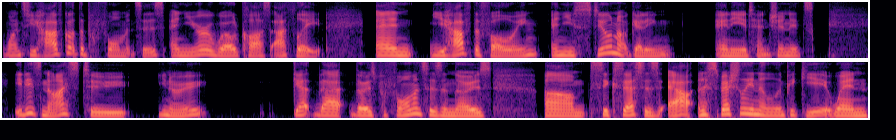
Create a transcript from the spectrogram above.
Once you have got the performances and you're a world class athlete and you have the following and you're still not getting any attention, it's it is nice to, you know, get that those performances and those um, successes out, and especially in an Olympic year when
